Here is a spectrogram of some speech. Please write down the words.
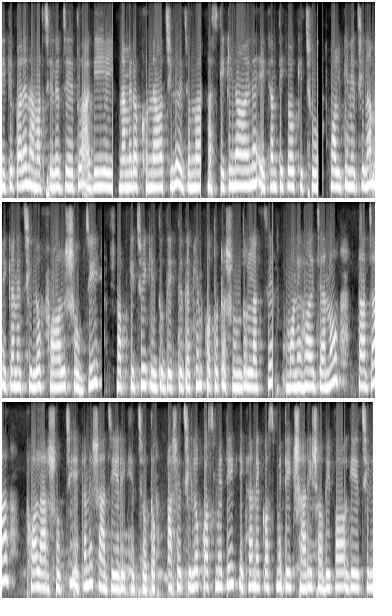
নিতে পারেন। আমার ছেলের যেহেতু আগেই এই নামের অক্ষর নেওয়া ছিল এই জন্য আজকে কিনা হয় না। এখান থেকেও কিছু ফল কিনেছিলাম। এখানে ছিল ফল, সবজি সবকিছুই কিন্তু দেখতে দেখেন কতটা সুন্দর লাগছে। মনে হয় যেন তাজা ফল আর সবজি এখানে সাজিয়ে রেখেছ তো। পাশে ছিল কসমেটিক, এখানে কসমেটিক শাড়ি সবই পাওয়া গিয়েছিল।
